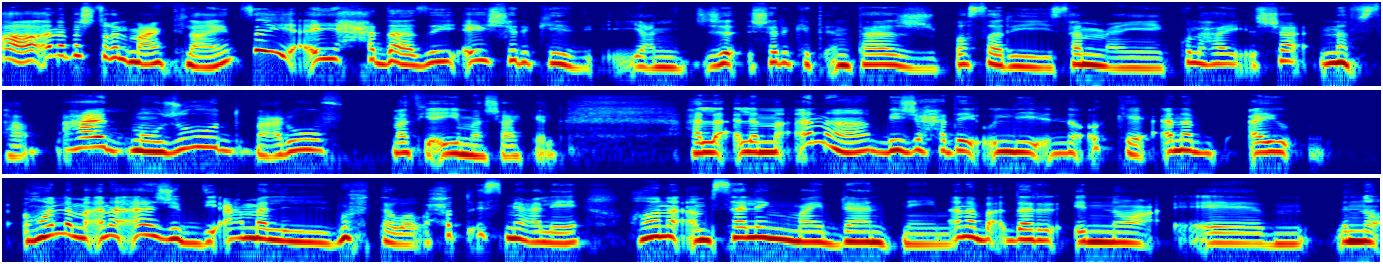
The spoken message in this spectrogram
آه أنا بشتغل مع client زي أي حدا زي أي شركة يعني شركة إنتاج بصري سمعي كل هاي الاشياء نفسها. هذا موجود معروف ما في أي مشاكل. هلأ لما أنا بيجي حدا يقول لي إنه okay أنا هون لما أنا آجي بدي أعمل المحتوى وأحط اسمي عليه هون I'm selling my brand name أنا بقدر إنه إنه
